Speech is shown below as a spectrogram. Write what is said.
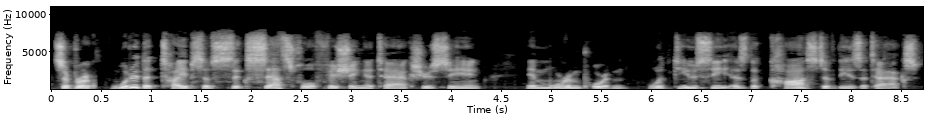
So, Brooke, what are the types of successful phishing attacks you're seeing? And more important, what do you see as the cost of these attacks?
